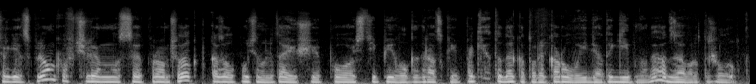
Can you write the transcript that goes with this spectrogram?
Сергей Цыпленков, член Совета правам человека, показал Путину летающие по степи волгоградские пакеты, да, которые коровы едят и гибнут да, от заворота желудка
